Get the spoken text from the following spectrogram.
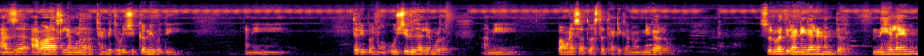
आज आभाळ असल्यामुळं थंडी थोडीशी कमी होती. आणि तरी पण उशीर झाल्यामुळं आम्ही पावणेसात वाजता त्या ठिकाणाहून निघालो. सुरुवातीला निघाल्यानंतर नेहलाईहून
